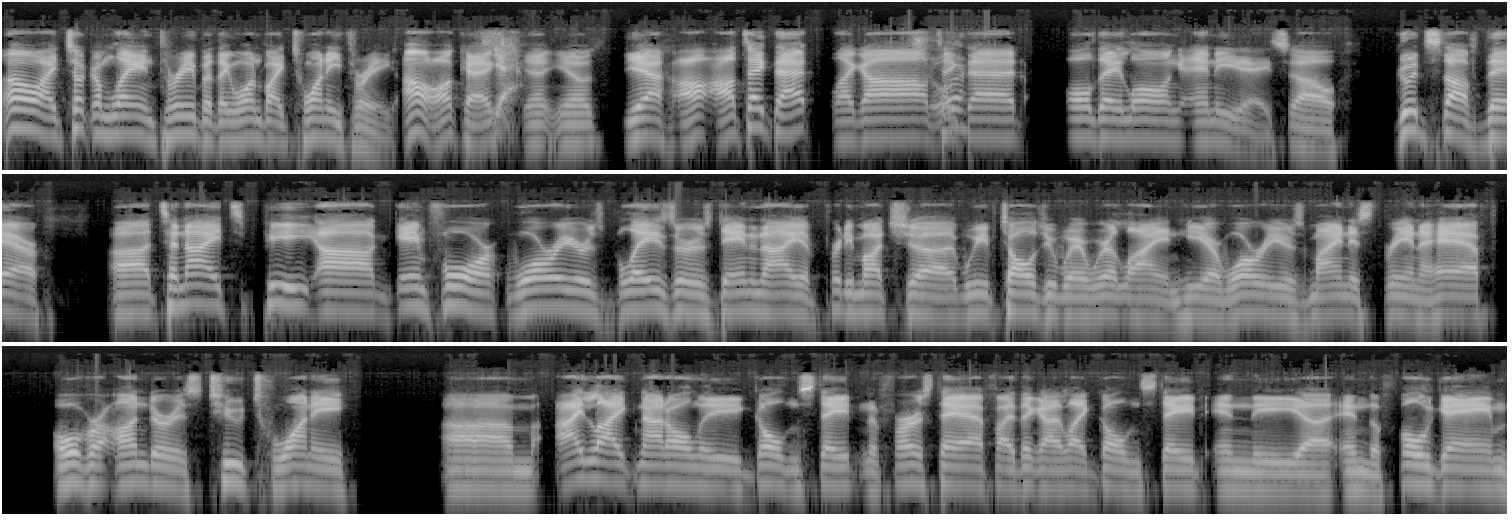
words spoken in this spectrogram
Oh, I took them laying three, but they won by 23. Oh, okay. Yeah. you know, yeah, I'll, I'll take that. Like, I'll Sure. take that all day long any day. So good stuff there. Uh, tonight, P, uh, game four, Warriors, Blazers. Dane and I have pretty much, uh, we've told you where we're lying here. Warriors minus three and a half. Over under is 220. Um, I like not only Golden State in the first half. I think I like Golden State in the uh, in the full game.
